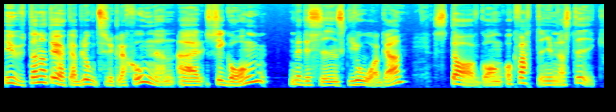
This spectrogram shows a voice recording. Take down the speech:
utan att öka blodcirkulationen är qigong, medicinsk yoga, stavgång och vattengymnastik.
